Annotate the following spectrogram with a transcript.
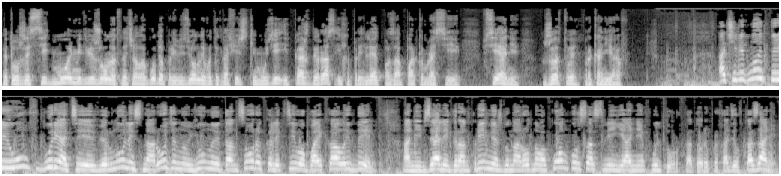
Это уже седьмой медвежонок с начала года, привезенный в этнографический музей, и каждый раз их определяют по зоопаркам России. Все они жертвы браконьеров. Очередной триумф в Бурятии. Вернулись на родину юные танцоры коллектива «Байкал и Дель». Они взяли гран-при международного конкурса «Слияние культур», который проходил в Казани.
